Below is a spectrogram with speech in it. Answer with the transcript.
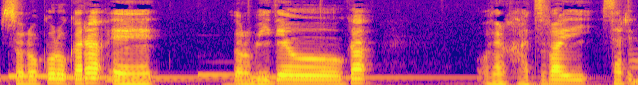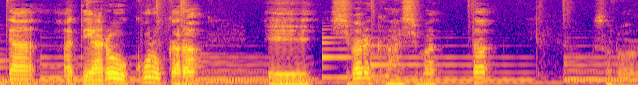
その頃から、えー、そのビデオがおそらく発売されたであろう頃から、えー、しばらく始まったその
